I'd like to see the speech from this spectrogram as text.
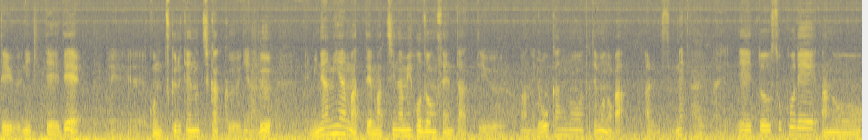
ていう日程で、えーこの作る店の近くにあるえー南山手町並み保存センターっていうあの洋館の建物があるんですよね、はい。えー、とそこであの、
